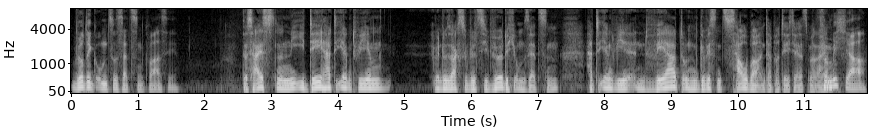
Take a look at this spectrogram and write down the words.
würdig umzusetzen quasi. Das heißt, eine Idee hat irgendwie, wenn du sagst, du willst sie würdig umsetzen, hat irgendwie einen Wert und einen gewissen Zauber, interpretiere ich da jetzt mal rein. Für mich ja.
